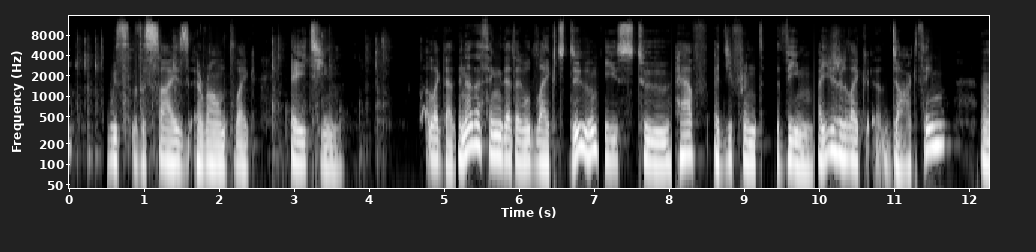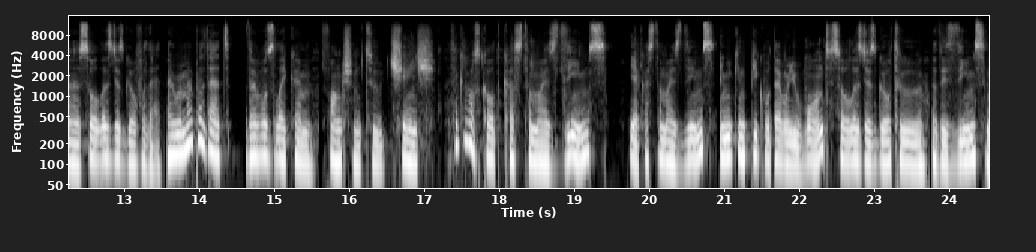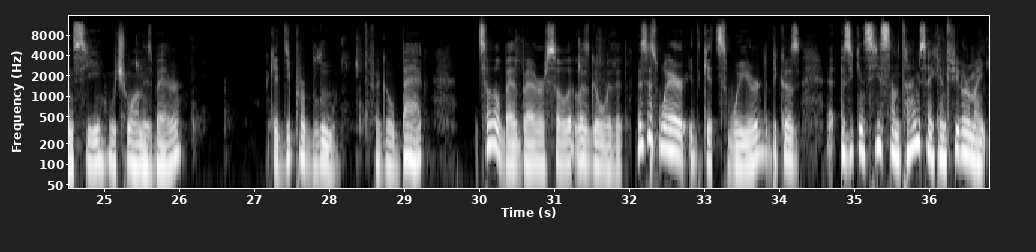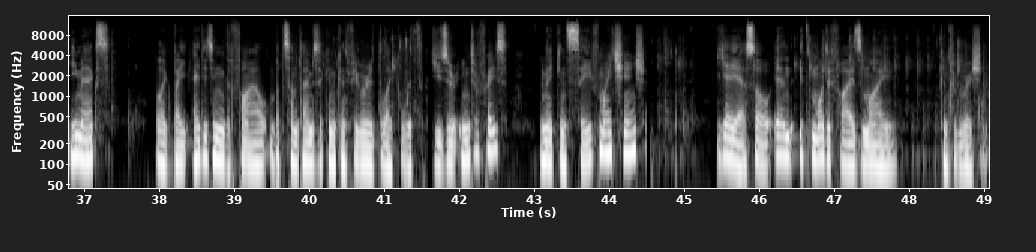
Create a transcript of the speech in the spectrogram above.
with the size around like 18 like that. Another thing that I would like to do is to have a different theme. I usually like dark theme uh, so let's just go for that. I remember that there was like a function to change, I think it was called customize themes. Yeah, customize themes, and you can pick whatever you want. So let's just go through these themes and see which one is better. Okay, deeper blue. If I go back, it's a little bit better, so let's go with it. This is where it gets weird because, uh, as you can see, sometimes I configure my Emacs like by editing the file, but sometimes I can configure it like with user interface and I can save my change. Yeah, yeah, so, and it modifies my configuration.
